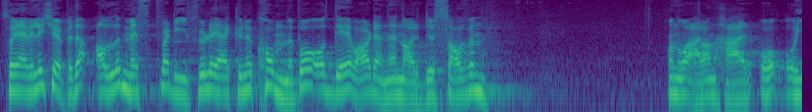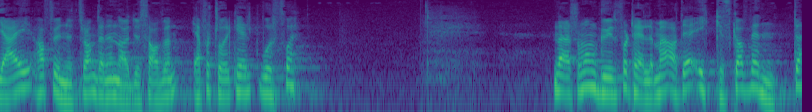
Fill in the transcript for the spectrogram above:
Så jeg ville kjøpe det aller mest verdifulle jeg kunne komme på, og det var denne Nardus-salven. Og nå er han her, og, og jeg har funnet fram denne Nardus-salven. Jeg forstår ikke helt hvorfor. Men det er som om Gud forteller meg at jeg ikke skal vente.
